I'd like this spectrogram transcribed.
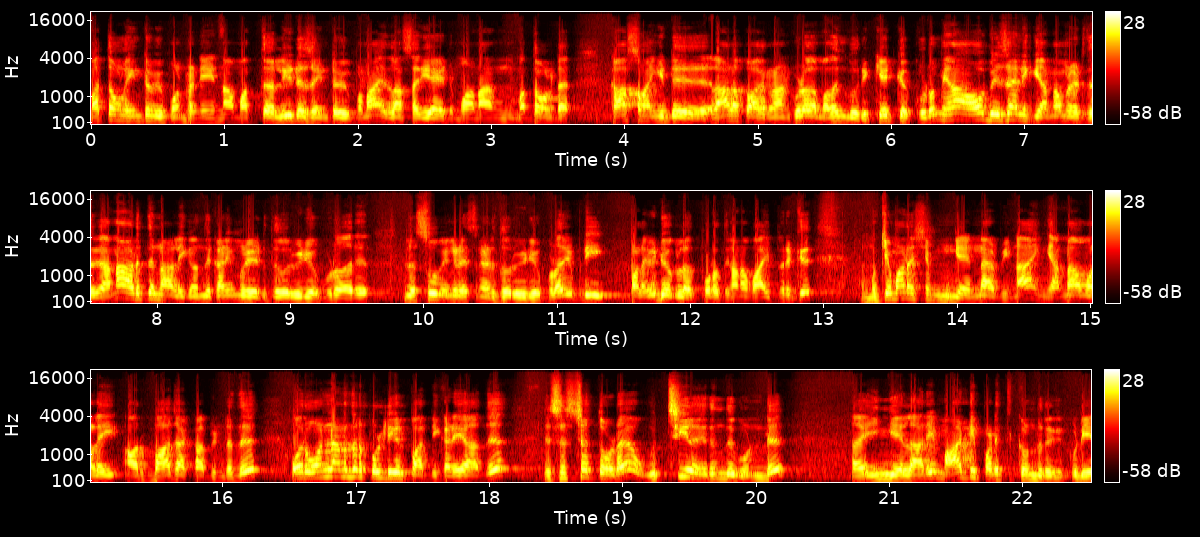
மற்றவங்களை இன்டர்வியூ பண்றேனே நான் மற்ற லீடர்ஸை இன்டர்வியூ பண்ணா இதெல்லாம் சரியாயிடுமா? நான் மற்றவங்கள்ட்ட காசு வாங்கிட்டு வேலை பார்க்குறான்னு கூட மதன் கோரி கேட்கக்கூடும். ஏன்னா ஆபியஸா இன்னைக்கு அண்ணாமலை எடுத்துருக்காருன்னா அடுத்த நாளைக்கு வந்து கனிமொழி எடுத்து ஒரு வீடியோ போடுவாரு. இல்ல சு வெங்கடேசன் எடுத்து ஒரு வீடியோ போடுவார். இப்படி பல வீடியோக்குள்ள போறதுக்கான வாய்ப்பு இருக்கு. முக்கியமான விஷயம் இங்க என்ன அப்படின்னா இங்க அண்ணாமலை அவர் பாஜக அப்படின்றது ஒரு ஒன் அனதர் பொலிட்டிக்கல் பார்ட்டி கிடையாது. இந்த சிஸ்டத்தோட உச்சியில இருந்து கொண்டு இங்க எல்லாரையும் மாட்டி படைத்து கொண்டு இருக்கக்கூடிய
